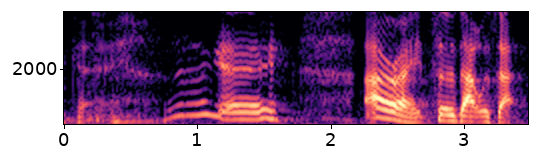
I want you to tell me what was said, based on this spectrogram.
Okay. Okay. All right. So that was that.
